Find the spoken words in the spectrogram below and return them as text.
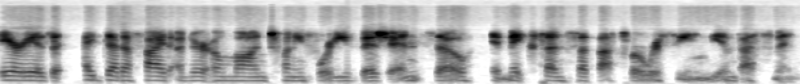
areas identified under Oman 2040 vision. So it makes sense that that's where we're seeing the investment.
